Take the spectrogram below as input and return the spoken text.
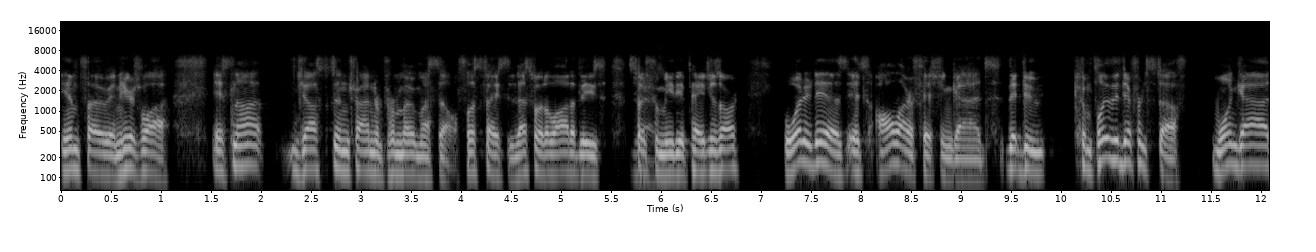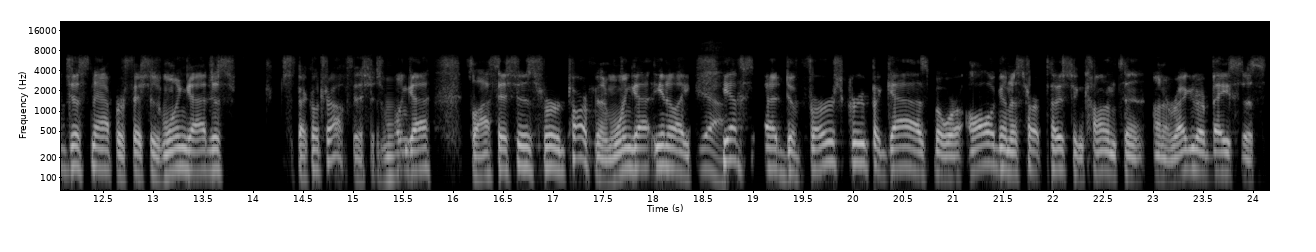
info. And here's why it's not Justin trying to promote myself. Let's face it, that's what a lot of these social Yes. media pages are. What it is, it's all our fishing guides that do completely different stuff. One guy just snapper fishes, one guy just speckled trout fishes, one guy fly fishes for tarpon, one guy, you know, like Yeah. you have a diverse group of guys, but we're all going to start posting content on a regular basis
